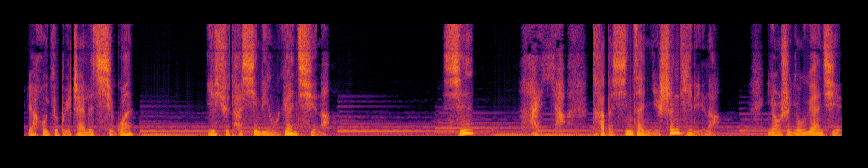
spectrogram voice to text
然后又被摘了器官，也许他心里有怨气呢。心，哎呀，他的心在你身体里呢。要是有怨气，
